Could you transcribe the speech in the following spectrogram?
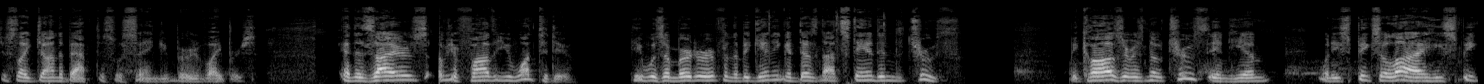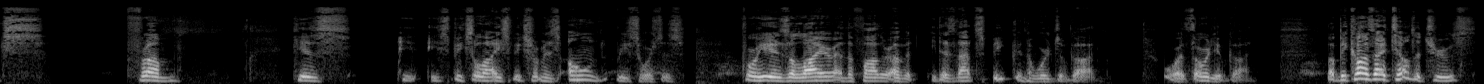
just like John the Baptist was saying, you bird of vipers. And desires of your father you want to do. He was a murderer from the beginning and does not stand in the truth. Because there is no truth in him, when he speaks a lie, he speaks from his he, he speaks a lie, he speaks from his own resources, for he is a liar and the father of it. He does not speak in the words of God or authority of God. But because I tell the truth,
